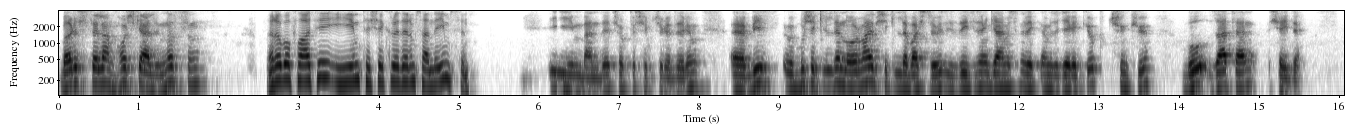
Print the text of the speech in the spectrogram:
Barış selam, hoş geldin. Nasılsın? Merhaba Fatih, iyiyim. Teşekkür ederim. Sen de iyi misin? İyiyim ben de. Çok teşekkür ederim. Ee, biz bu şekilde normal bir şekilde başlıyoruz. İzleyicilerin gelmesini beklememize gerek yok. Çünkü bu zaten şeyde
